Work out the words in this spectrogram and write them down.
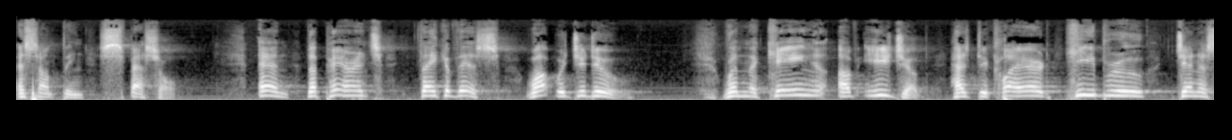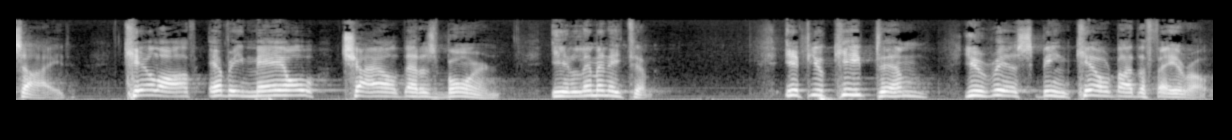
as something special. And the parents think of this what would you do? When the king of Egypt has declared Hebrew genocide, kill off every male child that is born, eliminate them if you keep them, you risk being killed by the Pharaoh.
